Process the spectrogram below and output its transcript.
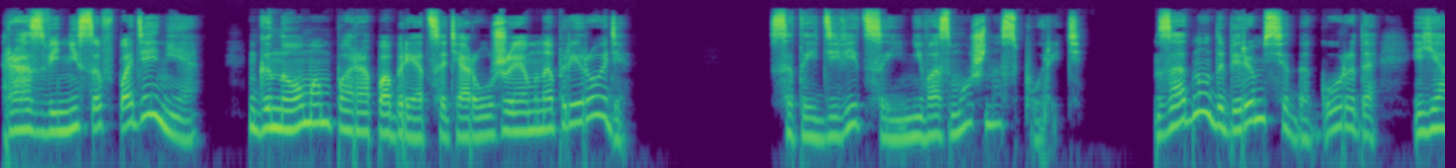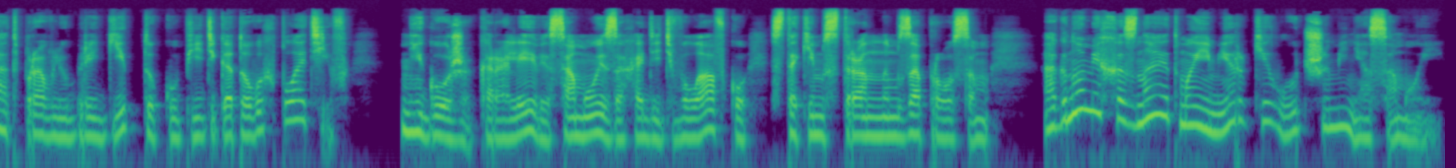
Разве не совпадение? Гномам пора побряцать оружием на природе. С этой девицей невозможно спорить. Заодно доберемся до города, и я отправлю Бригитту купить готовых платьев. Негоже королеве самой заходить в лавку с таким странным запросом, а гномиха знает мои мерки лучше меня самой.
